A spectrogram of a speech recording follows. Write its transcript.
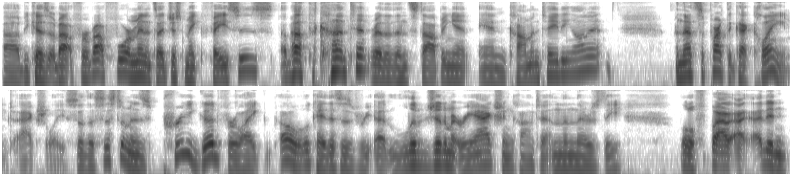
uh, because about for about four minutes I just make faces about the content rather than stopping it and commentating on it and that's the part that got claimed actually. So the system is pretty good for like oh okay this is re- legitimate reaction content and then there's the little I, I didn't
